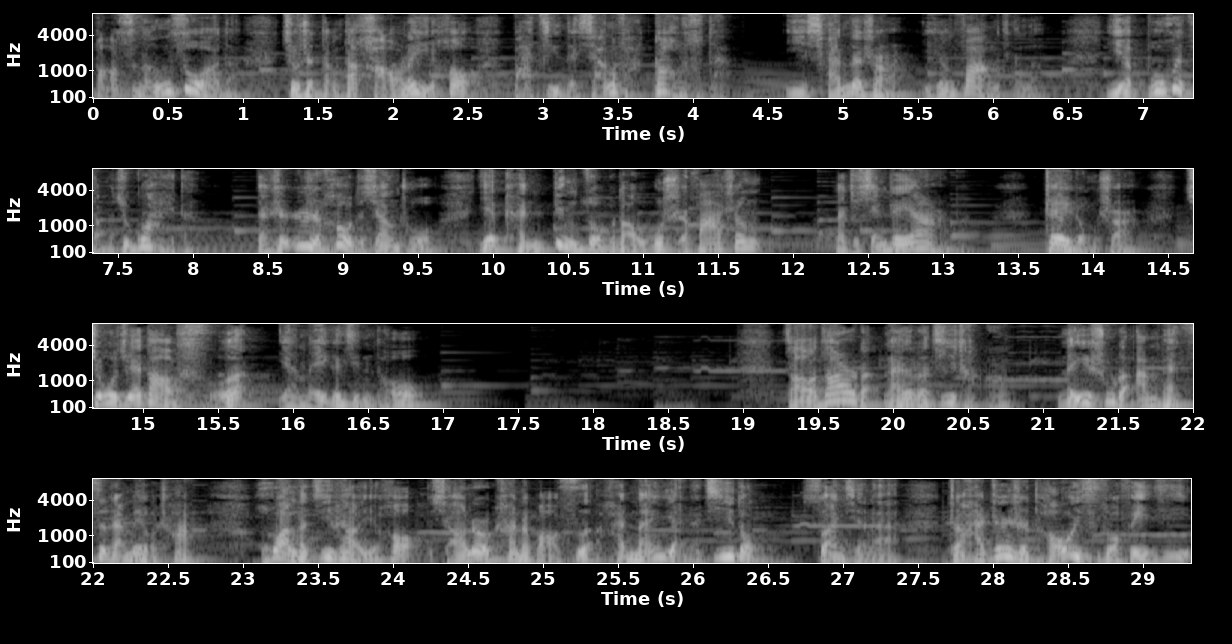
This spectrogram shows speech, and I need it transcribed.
宝四能做的就是等他好了以后，把自己的想法告诉他。以前的事儿已经放下了，也不会怎么去怪他。但是日后的相处也肯定做不到无事发生，那就先这样吧。这种事儿纠结到死也没个尽头。早早的来到了机场，雷叔的安排自然没有差。换了机票以后，小六看着宝四还难掩的激动。算起来，这还真是头一次坐飞机，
